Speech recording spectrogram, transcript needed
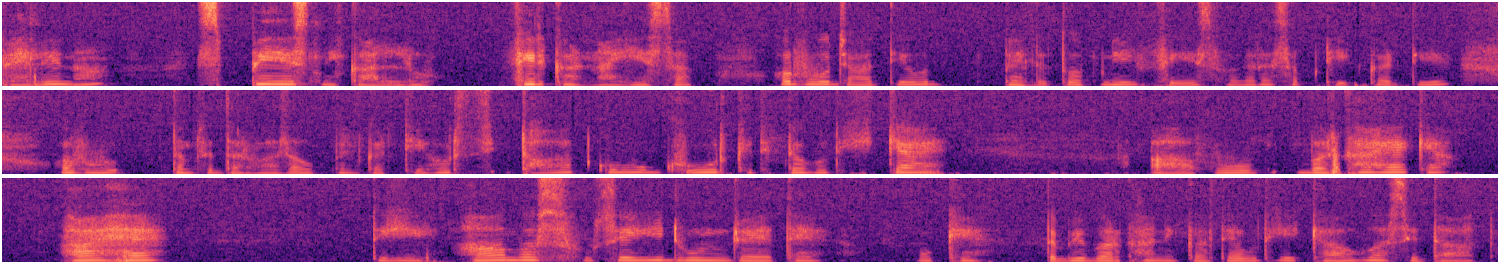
पहले ना स्पेस निकाल लो, फिर करना ये सब। और वो जाती है, वो पहले तो अपनी फेस वगैरह सब ठीक करती है। और वो एकदम से दरवाज़ा ओपन करती है और सिद्धार्थ को वो घूर के दिखता है बोलती क्या है? आ वो बरखा है क्या? हाँ है। देखिए हाँ बस उसे ही ढूंढ रहे थे। ओके, तभी बरखा निकलते हैं। बोलती क्या हुआ सिद्धार्थ?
